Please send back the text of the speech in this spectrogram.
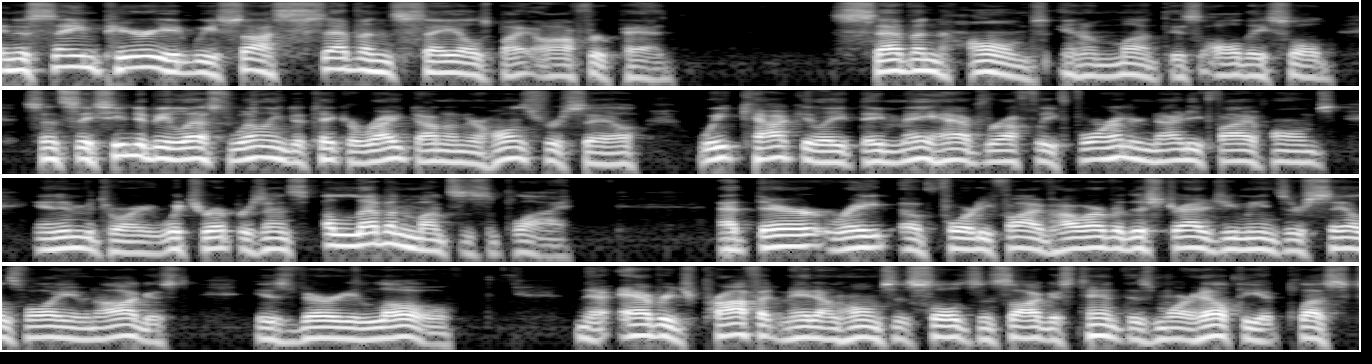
in the same period, we saw seven sales by OfferPad. Seven homes in a month is all they sold. Since they seem to be less willing to take a write down on their homes for sale, we calculate they may have roughly 495 homes in inventory, which represents 11 months of supply at their rate of 45. However, this strategy means their sales volume in August is very low. The average profit made on homes that sold since August 10th is more healthy at plus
